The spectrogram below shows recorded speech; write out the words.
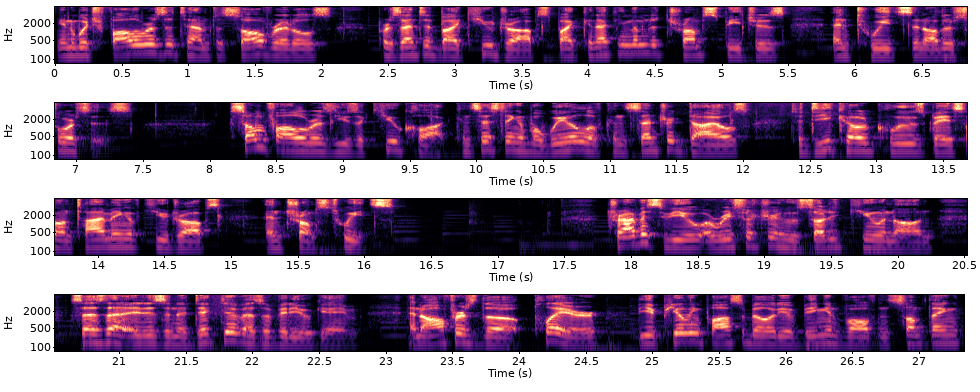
in which followers attempt to solve riddles presented by Q drops by connecting them to Trump's speeches and tweets and other sources. Some followers use a Q clock consisting of a wheel of concentric dials to decode clues based on timing of Q drops and Trump's tweets. Travis View, a researcher who studied QAnon, says that it is as addictive as a video game and offers the player the appealing possibility of being involved in something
